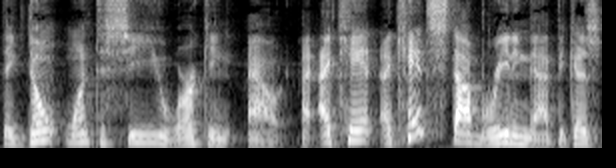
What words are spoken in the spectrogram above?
they don't want to see you working out. I, I can't I can't stop reading that because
